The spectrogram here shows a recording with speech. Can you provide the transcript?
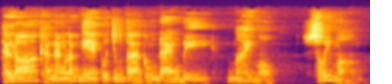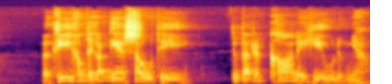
Theo đó, khả năng lắng nghe của chúng ta cũng đang bị mai một xói mòn. Và khi không thể lắng nghe sâu thì chúng ta rất khó để hiểu được nhau,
